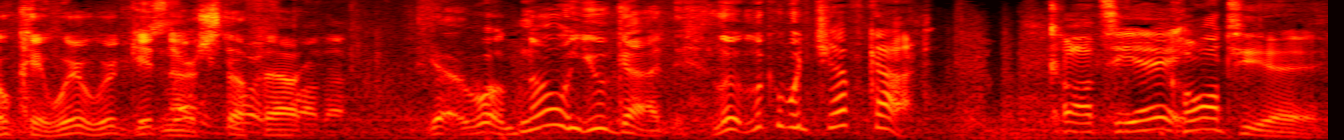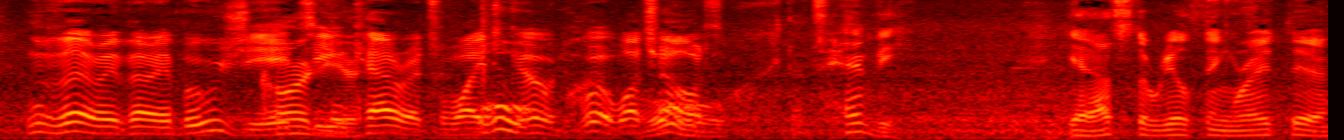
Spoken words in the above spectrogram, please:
Okay, we're we're getting our stuff out. Yeah, well, no, you got. Look, look at what Jeff got. Cartier. Cartier. very, very bougie. Cartier. 18 carat white gold. Whoa, watch Whoa, out. That's heavy. Yeah, that's the real thing right there.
